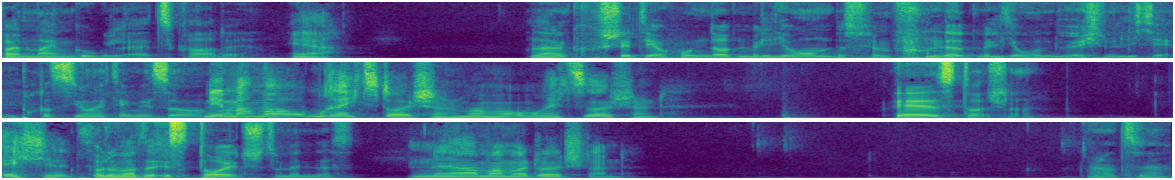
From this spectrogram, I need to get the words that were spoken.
Bei meinen Google Ads gerade. Ja. Und dann steht hier 100 Millionen bis 500 Millionen wöchentliche Impressionen. Ich denke mir so. Nee, mach mal oben rechts Deutschland. Mach mal oben rechts Deutschland. Er ist Deutschland. Echt jetzt? Oder warte, ist Deutsch zumindest. Na, mach mal Deutschland. Warte.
